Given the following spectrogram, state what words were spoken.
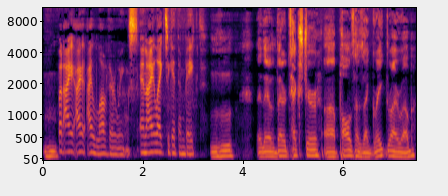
but I, I I love their wings, and I like to get them baked. And They have a better texture. Uh, Paul's has that great dry rub.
